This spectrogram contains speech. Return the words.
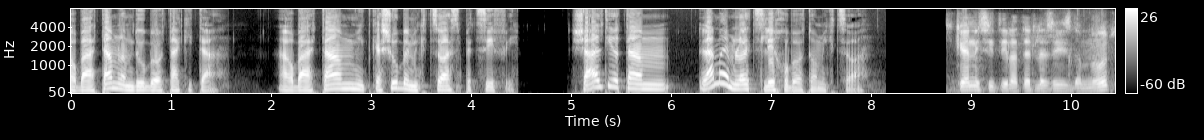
ארבעתם למדו באותה כיתה. ארבעתם התקשו במקצוע ספציפי. שאלתי אותם, למה הם לא הצליחו באותו מקצוע? כן ניסיתי לתת לזה הזדמנות,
